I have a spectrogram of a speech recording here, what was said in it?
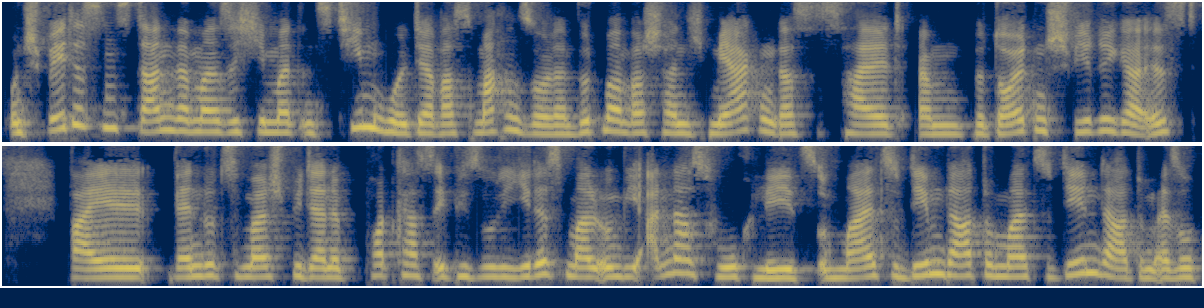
Und spätestens dann, wenn man sich jemand ins Team holt, der was machen soll, dann wird man wahrscheinlich merken, dass es halt ähm, bedeutend schwieriger ist, weil wenn du zum Beispiel deine Podcast-Episode jedes Mal irgendwie anders hochlädst und mal zu dem Datum, mal zu dem Datum, also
